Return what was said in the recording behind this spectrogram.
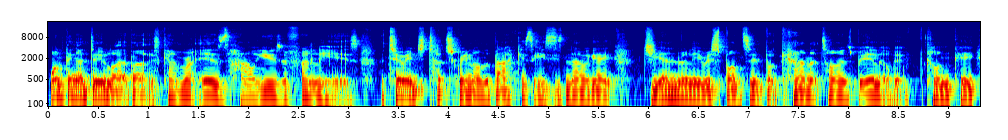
One thing I do like about this camera is how user-friendly it is. The 2-inch touchscreen on the back is easy to navigate, generally responsive but can at times be a little bit clunky,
